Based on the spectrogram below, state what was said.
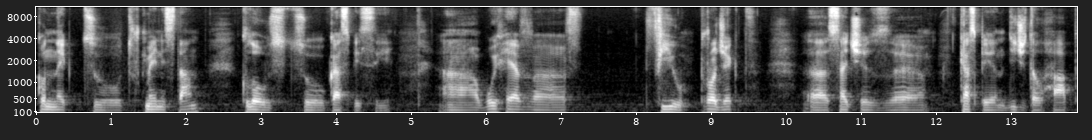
connect to Turkmenistan, close to Caspian Sea. Uh, we have a few projects uh, such as uh, Caspian Digital Hub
